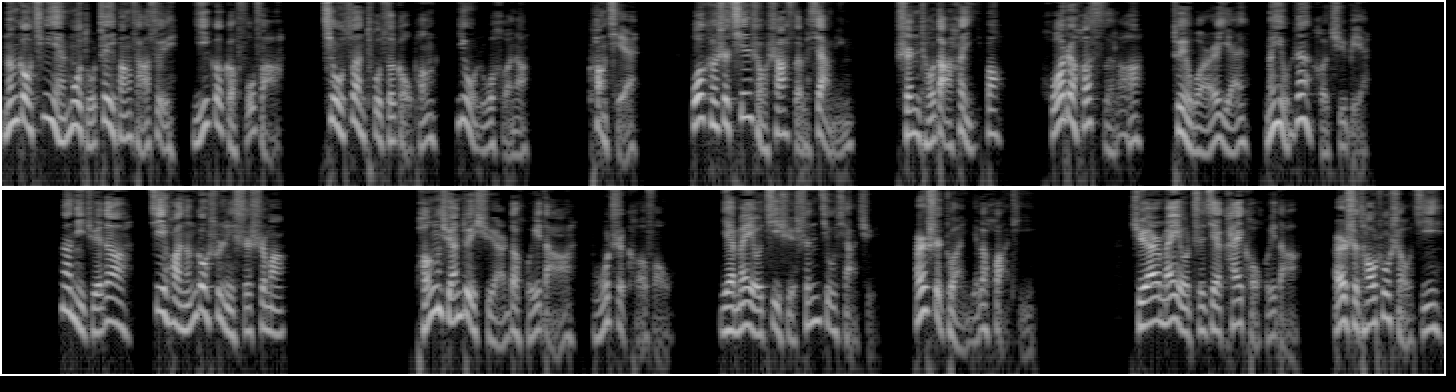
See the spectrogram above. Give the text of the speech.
能够亲眼目睹这帮杂碎一个个伏法，就算兔死狗烹又如何呢？况且我可是亲手杀死了夏明，深仇大恨已报，活着和死了对我而言没有任何区别。那你觉得计划能够顺利实施吗？彭璇对雪儿的回答不置可否，也没有继续深究下去，而是转移了话题。雪儿没有直接开口回答，而是掏出手机，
